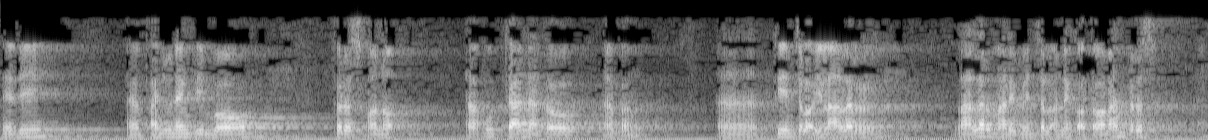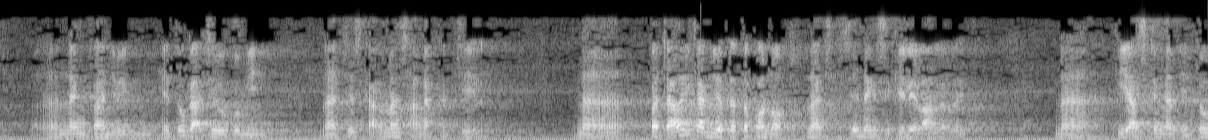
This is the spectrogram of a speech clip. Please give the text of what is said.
Jadi eh, banyu neng timbo terus ono eh, udan atau apa eh, diencelok laler laler mari mencelok neng kotoran terus eh, neng banyu itu nggak dihukumi najis karena sangat kecil. Nah, padahal kan ya tetap ono najis neng sikile laler itu. Nah, kias dengan itu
